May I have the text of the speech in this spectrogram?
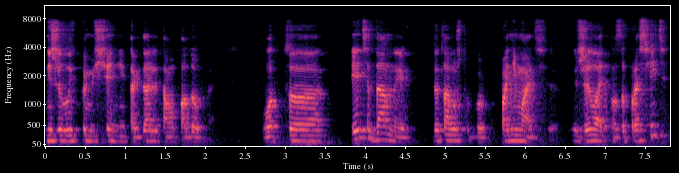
нежилых помещений и так далее и тому подобное. Вот эти данные для того, чтобы понимать, желательно запросить,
